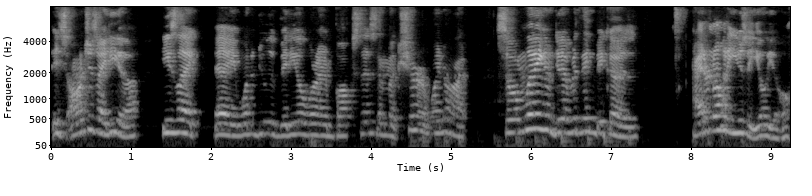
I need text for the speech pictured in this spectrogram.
it's Ansh's idea. He's like, hey, want to do a video where I unbox this? I'm like, sure, why not? So I'm letting him do everything because I don't know how to use a yo-yo.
